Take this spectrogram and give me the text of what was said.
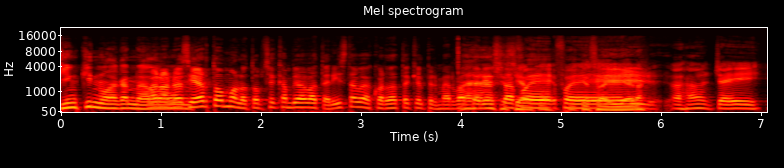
Kinky no ha ganado. Bueno, no es cierto. Molotov se cambió de baterista, güey. Acuérdate que el primer Ah, baterista sí, fue... fue Quesadillera. Ajá, Jay...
